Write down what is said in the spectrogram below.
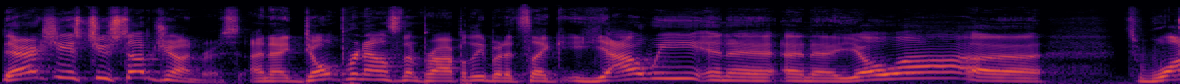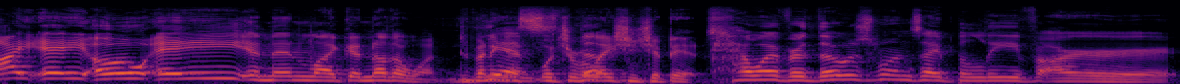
there actually is two subgenres, and I don't pronounce them properly, but it's like yaoi and a and a yoa. Uh, it's Y A O A, and then like another one, depending Yes, on what your the- relationship is. However, those ones I believe are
